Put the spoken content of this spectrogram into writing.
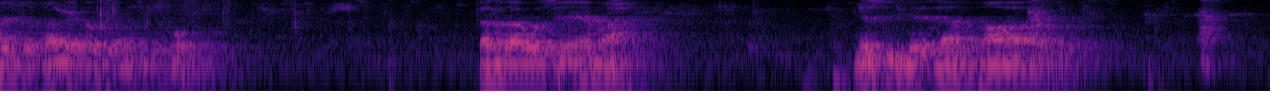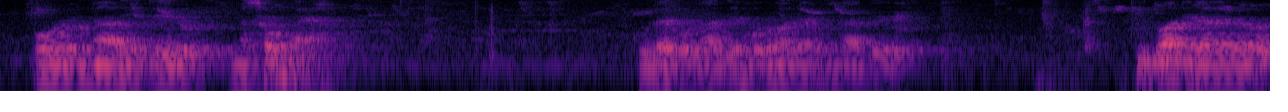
လည်းဆိုစားတဲ့တော့ဆရာမရှိဘူးပေါ့တဏှာဝဆင်းရဲမှာ မျက်စိလည်းလမ်းမှာအိုလိုနာရတေလို့မဆုံးနိုင်ကိုလည်းအိုနာတေဟိုတော့လည်းအိုနာတေဒီတော့နေကြလည်းပဲအို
